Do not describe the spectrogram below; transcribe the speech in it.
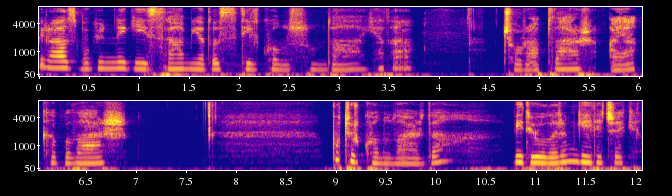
Biraz bugün ne giysem ya da stil konusunda ya da çoraplar, ayakkabılar bu tür konularda videolarım gelecek.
